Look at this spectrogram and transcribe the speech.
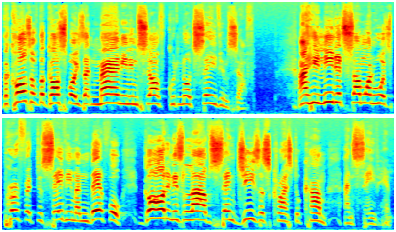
The cause of the gospel is that man in himself could not save himself. And he needed someone who was perfect to save him, and therefore, God, in his love, sent Jesus Christ to come and save him.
